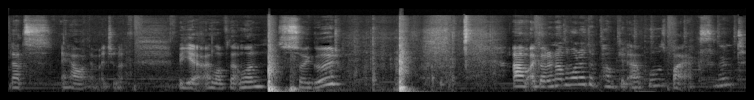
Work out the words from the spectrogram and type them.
that's how I imagine it. But yeah, I love that one. So good. Um, I got another one of the pumpkin apples by accident.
